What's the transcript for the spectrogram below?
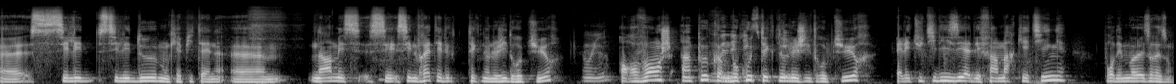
Euh, C'est les, les, deux, mon capitaine. Euh, non, mais c'est une vraie technologie de rupture. Oui. En revanche, un peu vous comme beaucoup de technologies de rupture, elle est utilisée à des fins marketing pour des mauvaises raisons.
